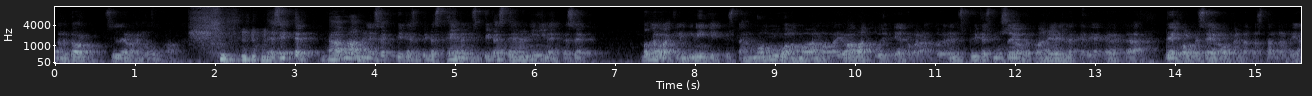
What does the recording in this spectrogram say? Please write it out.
mä nyt on silleen vähän nuukaa. ja sitten tämä avaaminen, se miten se pitäisi tehdä, niin se pitäisi tehdä niin, että se todellakin linkittyisi tähän muualla maailmalla jo avattuihin tietovarantoihin. Esimerkiksi British Museum, joka on edelläkävijä, käyttää V3C Open Data Standardia.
